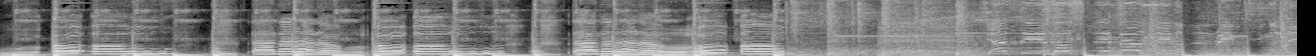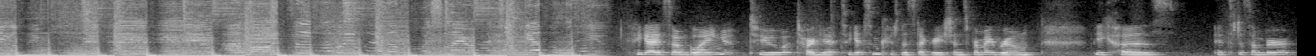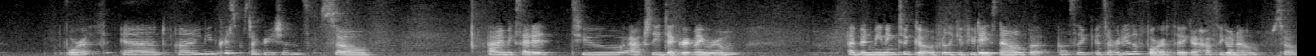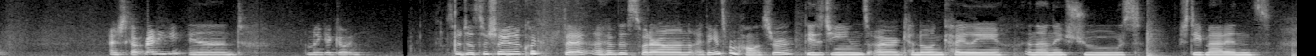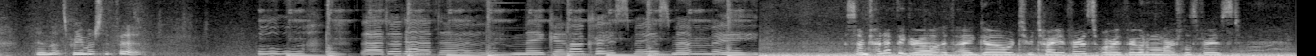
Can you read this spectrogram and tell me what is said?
Hey guys, so I'm going to Target to get some Christmas decorations for my room because it's December 4th and I need Christmas decorations. So I'm excited to actually decorate my room. I've been meaning to go for like a few days now, but I was like, it's already the 4th, like I have to go now. So I just got ready and I'm gonna get going. So just to show you the quick fit, I have this sweater on, I think it's from Hollister. These jeans are Kendall and Kylie, and then these shoes, Steve Madden's, and that's pretty much the fit. La, da, da, da. So I'm trying to figure out if I go to Target first or if I go to Marshalls first.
